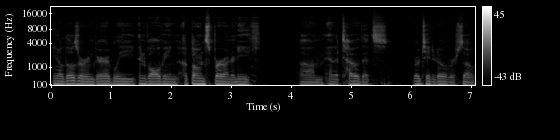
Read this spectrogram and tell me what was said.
you know, those are invariably involving a bone spur underneath um, and a toe that's rotated over. So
